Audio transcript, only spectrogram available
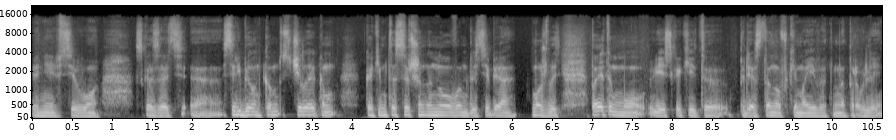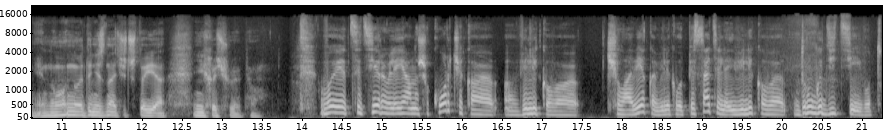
вернее всего, сказать, э, с ребенком, с человеком каким-то совершенно новым для себя. Может быть, поэтому есть какие-то приостановки мои в этом направлении. Но, но это не значит, что я не хочу этого. Вы цитировали Януша Корчика, э, великого человека, великого писателя и великого друга детей. Вот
